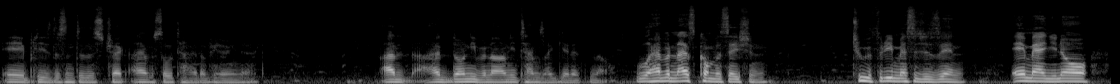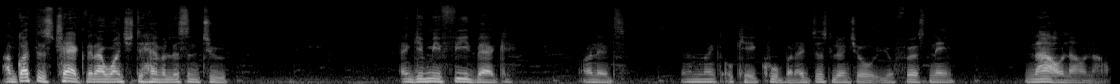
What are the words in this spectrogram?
hey, please listen to this track. I am so tired of hearing that. I, I don't even know how many times I get it now. We'll have a nice conversation, two, three messages in. Hey, man, you know, I've got this track that I want you to have a listen to and give me feedback on it. And I'm like, okay, cool, but I just learned your, your first name. Now, now, now.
